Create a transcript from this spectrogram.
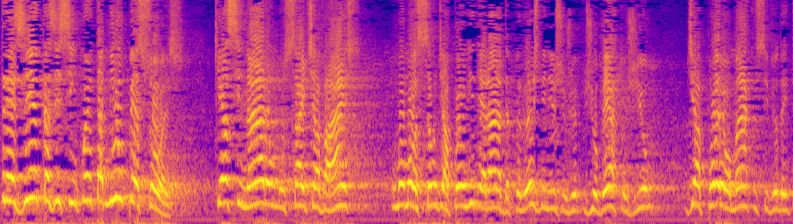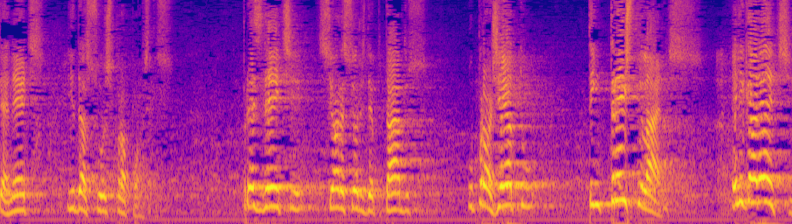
350 mil pessoas que assinaram no site Avaaz uma moção de apoio liderada pelo ex-ministro Gilberto Gil, de apoio ao marco civil da internet e das suas propostas. Presidente, senhoras e senhores deputados, o projeto tem três pilares. Ele garante,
